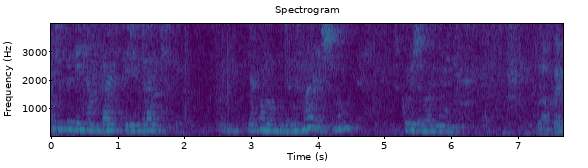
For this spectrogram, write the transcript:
хочется детям дать, передать. як воно буде, не знаєш, ну, таке желання. Дякую.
